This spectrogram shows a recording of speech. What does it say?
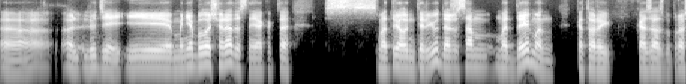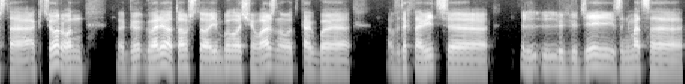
людей. И мне было очень радостно. Я как-то смотрел интервью, даже сам Мэтт Деймон, который, казалось бы, просто актер, он говорил о том, что им было очень важно вот как бы вдохновить э, людей заниматься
